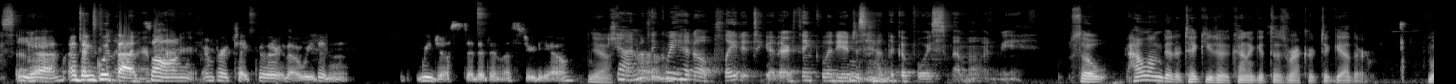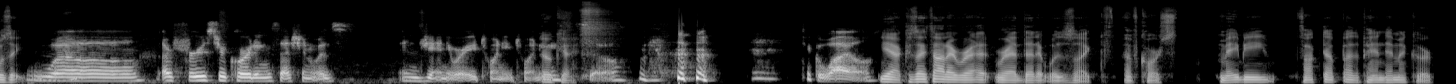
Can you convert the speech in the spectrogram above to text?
So yeah, I think with kind of been that song pattern. in particular, though, we didn't. We just did it in the studio. Yeah. Yeah, I don't think Um, we had all played it together. I think Lydia just had Mm-mm. like a voice memo and me. So how long did it take you to kind of get this record together? Was it Well, our first recording session was in January 2020. Okay. So took a while. Yeah, because I thought I read read that it was like, of course, maybe fucked up by the pandemic or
